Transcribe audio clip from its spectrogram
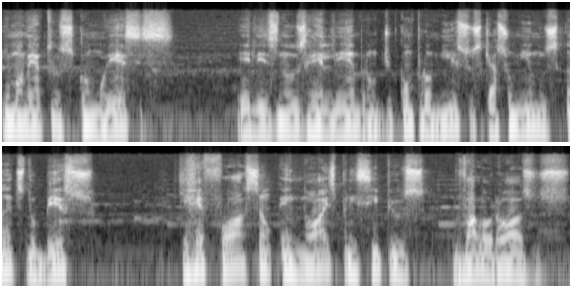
Em momentos como esses, eles nos relembram de compromissos que assumimos antes do berço, que reforçam em nós princípios valorosos.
